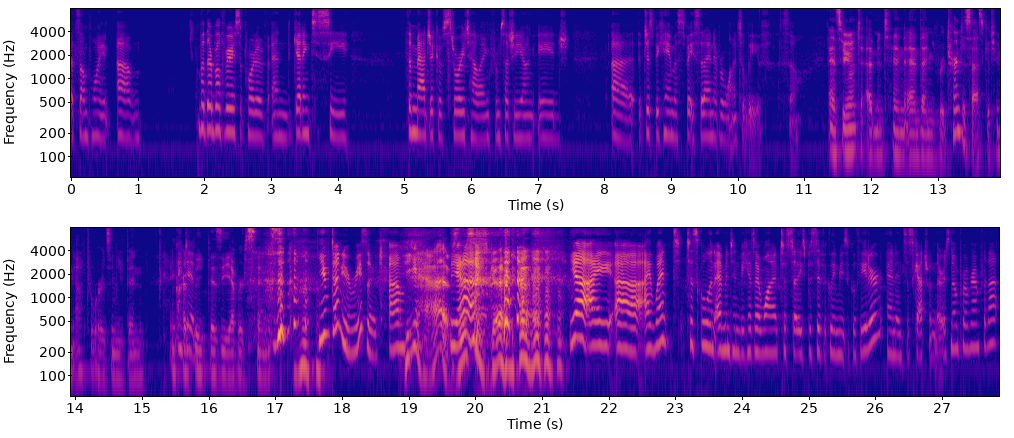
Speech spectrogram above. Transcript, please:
at some point. Um, but they're both very supportive, and getting to see the magic of storytelling from such a young age, uh, it just became a space that I never wanted to leave. So. And so you went to Edmonton, and then you returned to Saskatoon afterwards, and you've been incredibly busy ever since. You've done your research. Um, He has. Yeah. This is good. yeah, I uh, I went to school in Edmonton because I wanted to study specifically musical theater, and in Saskatchewan there is no program for that.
